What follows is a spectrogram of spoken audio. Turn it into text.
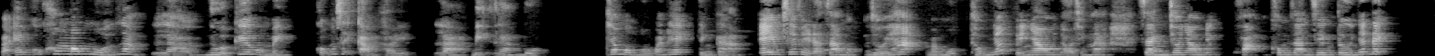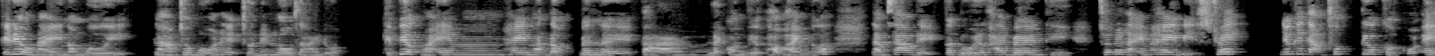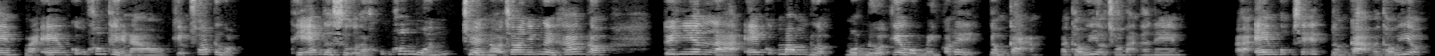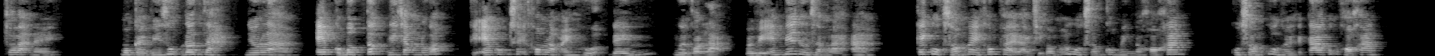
Và em cũng không mong muốn rằng là nửa kia của mình cũng sẽ cảm thấy là bị ràng buộc. Trong một mối quan hệ tình cảm, em sẽ phải đặt ra một giới hạn và một thống nhất với nhau, đó chính là dành cho nhau những khoảng không gian riêng tư nhất định. Cái điều này nó mới làm cho mối quan hệ trở nên lâu dài được. Cái việc mà em hay hoạt động bên lề và lại còn việc học hành nữa, làm sao để cân đối được hai bên thì cho nên là em hay bị stress những cái cảm xúc tiêu cực của em mà em cũng không thể nào kiểm soát được. Thì em thật sự là cũng không muốn truyền nó cho những người khác đâu. Tuy nhiên là em cũng mong được một nửa kia của mình có thể đồng cảm và thấu hiểu cho bản thân em. Và em cũng sẽ đồng cảm và thấu hiểu cho bạn ấy. Một cái ví dụ đơn giản như là em có bực tức đi chăng nữa thì em cũng sẽ không làm ảnh hưởng đến người còn lại. Bởi vì em biết được rằng là à cái cuộc sống này không phải là chỉ có mỗi cuộc sống của mình nó khó khăn. Cuộc sống của người ta cũng khó khăn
